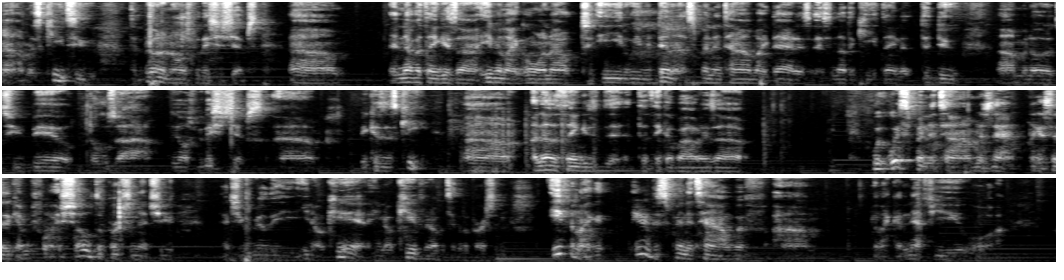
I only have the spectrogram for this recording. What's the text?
um, is key to to building those relationships. Um, another thing is uh, even like going out to eat or even dinner, spending time like that is, is another key thing to, to do um, in order to build those uh, those relationships uh, because it's key. Uh, another thing is to, to, think about is uh, with, with, spending time is that, like I said again before, it shows the person that you that you really you know care you know care for that particular person. Even like even if spending time with um, like a nephew or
